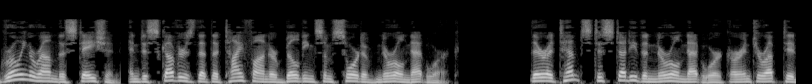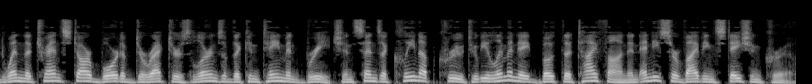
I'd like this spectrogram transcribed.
growing around the station, and discovers that the Typhon are building some sort of neural network. Their attempts to study the neural network are interrupted when the TranStar board of directors learns of the containment breach and sends a cleanup crew to eliminate both the Typhon and any surviving station crew.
